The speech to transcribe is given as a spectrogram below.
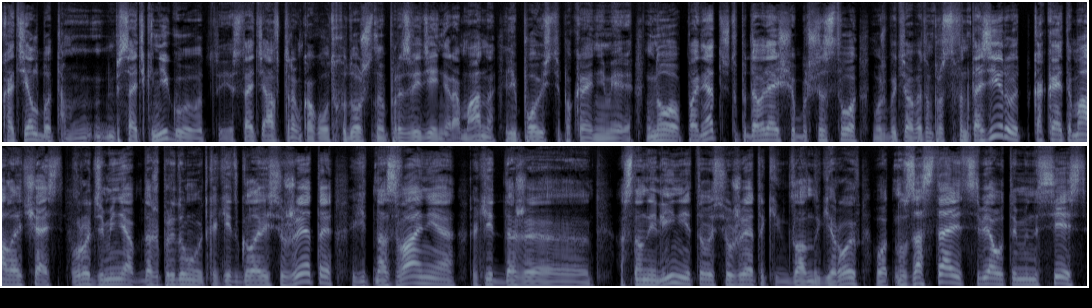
хотел бы там написать книгу вот, и стать автором какого-то художественного произведения, романа или повести, по крайней мере. Но понятно, что подавляющее большинство, может быть, об этом просто фантазирует. Какая-то малая часть, вроде меня, даже придумывают какие-то в голове сюжеты, какие-то какие-то названия, какие-то даже э, основные линии этого сюжета, каких главных героев. Вот. Но заставить себя вот именно сесть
